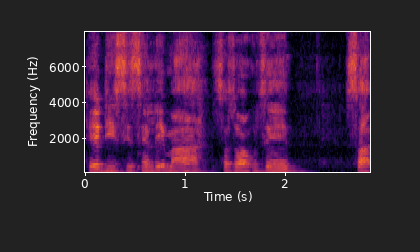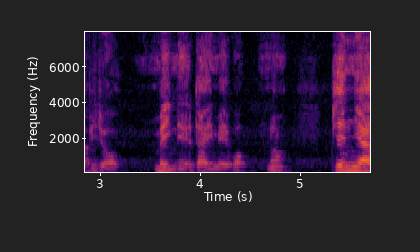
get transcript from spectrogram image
ဒီဒီစီစဉ်လေးမှာဆော့ဆော့ဦးစင်းစပြီးတော့မိတ်နေအတိုင်းပဲပေါ့နော်ပညာ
